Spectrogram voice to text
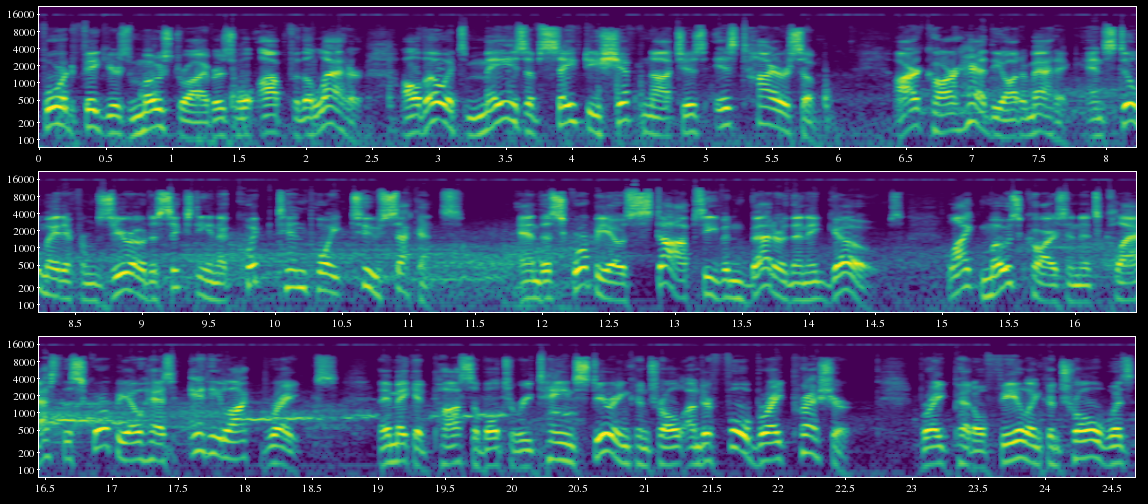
Ford figures most drivers will opt for the latter, although its maze of safety shift notches is tiresome. Our car had the automatic and still made it from 0 to 60 in a quick 10.2 seconds. And the Scorpio stops even better than it goes. Like most cars in its class, the Scorpio has anti-lock brakes. They make it possible to retain steering control under full brake pressure. Brake pedal feel and control was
